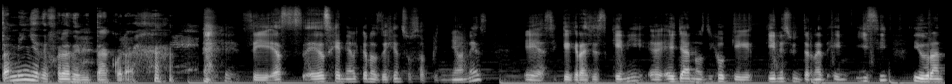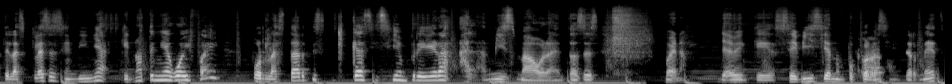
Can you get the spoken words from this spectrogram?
también ya de fuera de bitácora. sí, es, genial que nos dejen sus opiniones. Eh, así que gracias, Kenny. Eh, ella nos dijo que tiene su internet en Easy y durante las clases en línea que no tenía wifi por las tardes y casi siempre era a la misma hora. Entonces, bueno, ya ven que se vician un poco las internet.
